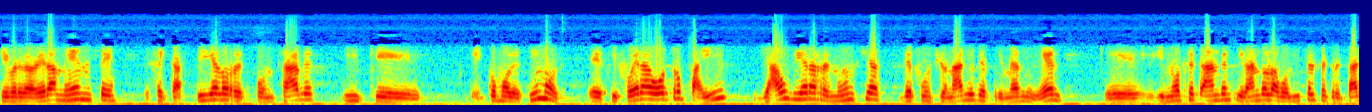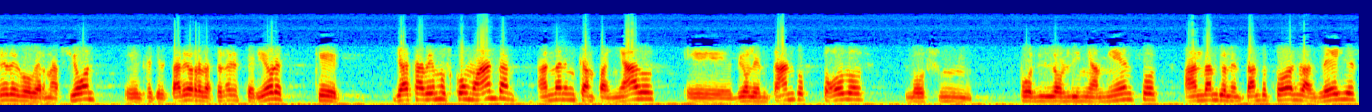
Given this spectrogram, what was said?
que verdaderamente se castigue a los responsables y que, como decimos, si fuera otro país, ya hubiera renuncias de funcionarios de primer nivel eh, y no se anden tirando la bolita el secretario de gobernación, el secretario de Relaciones Exteriores, que ya sabemos cómo andan, andan encampañados, eh, violentando todos los, mm, por los lineamientos, andan violentando todas las leyes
